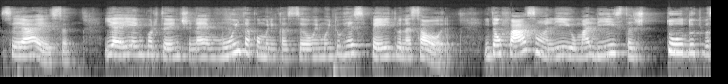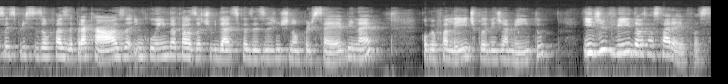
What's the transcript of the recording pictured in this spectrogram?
será essa. E aí é importante, né, muita comunicação e muito respeito nessa hora. Então façam ali uma lista de tudo que vocês precisam fazer para casa, incluindo aquelas atividades que às vezes a gente não percebe, né? Como eu falei, de planejamento, e dividam essas tarefas.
